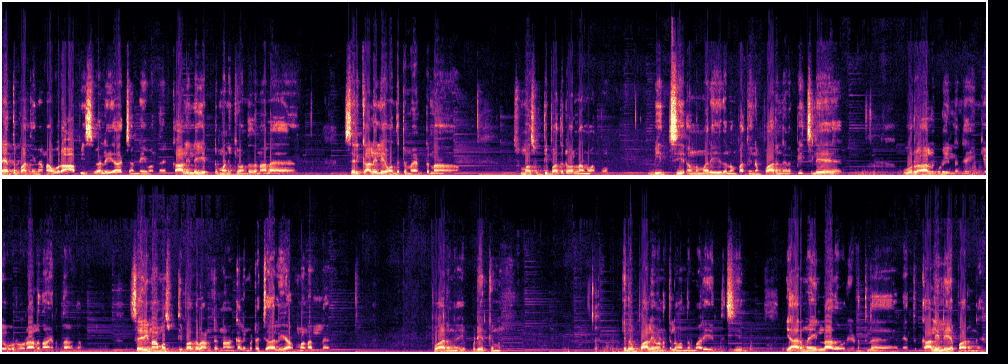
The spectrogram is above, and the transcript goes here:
நேற்று பார்த்தீங்கன்னா நான் ஒரு ஆஃபீஸ் வேலையாக சென்னை வந்தேன். காலையில் எட்டு மணிக்கு வந்ததுனால சரி காலையிலே வந்துட்டுமேன்ட்டு நான் சும்மா சுற்றி பார்த்துட்டு வரலான்னு வந்தோம். பீச்சு அந்த மாதிரி இதெல்லாம் பார்த்தீங்கன்னா பாருங்கள் அந்த பீச்சிலே ஒரு ஆள் கூட இல்லைங்க. எங்கேயோ ஒரு ஒரு ஆள் தான் இருந்தாங்க. சரி நாம் சுற்றி பார்க்கலான்ட்டு நான் கிளம்பிட்டேன் ஜாலியாக மணலில். பாருங்க எப்படி இருக்குன்னு. ஏதோ பாலைவனத்தில் வந்த மாதிரி இருந்துச்சு. யாருமே இல்லாத ஒரு இடத்துல நேற்று காலையிலேயே பாருங்கள்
